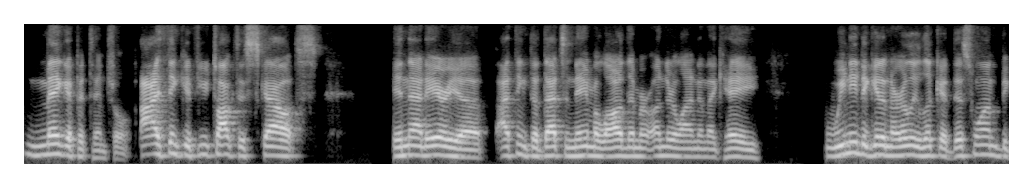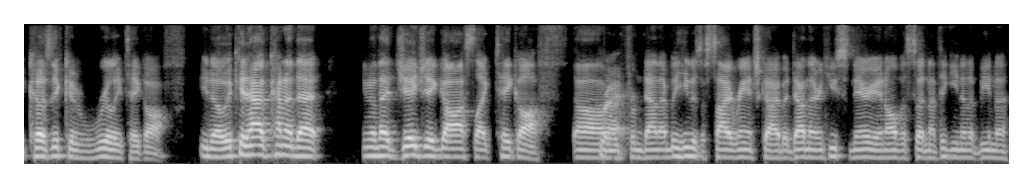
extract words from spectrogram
Mega potential. I think if you talk to scouts in that area, I think that that's a name a lot of them are underlining. Like, hey, we need to get an early look at this one because it could really take off. You know, it could have kind of that, you know, that JJ Goss like takeoff um, right. from down there. But he was a Cy Ranch guy, but down there in Houston area, and all of a sudden, I think he ended up being a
